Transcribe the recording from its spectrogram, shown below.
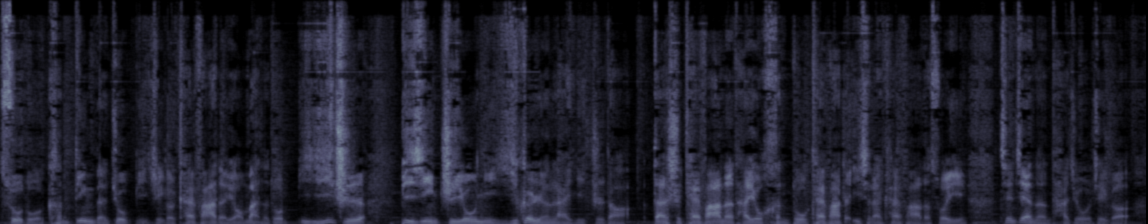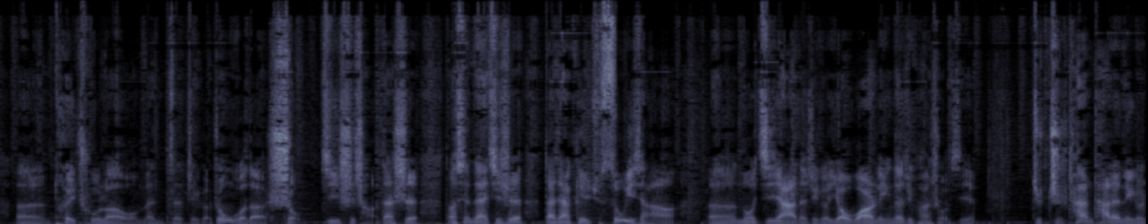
速度肯定的就比这个开发的要慢得多。移植毕竟只有你一个人来移植的，但是开发呢，它有很多开发者一起来开发的，所以渐渐的它就这个呃退出了我们的这个中国的手机市场。但是到现在，其实大家可以去搜一下啊，呃，诺基亚的这个幺五二零的这款手机，就只看它的那个。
